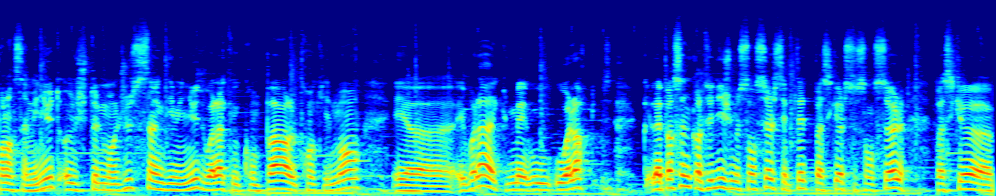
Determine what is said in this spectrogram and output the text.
pendant 5 minutes, euh, je te demande juste 5-10 minutes, voilà, que qu'on parle tranquillement, et, euh, voilà, mais, ou, alors la personne quand elle te dit je me sens seule, c'est peut-être parce qu'elle se sent seule, parce que, euh,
